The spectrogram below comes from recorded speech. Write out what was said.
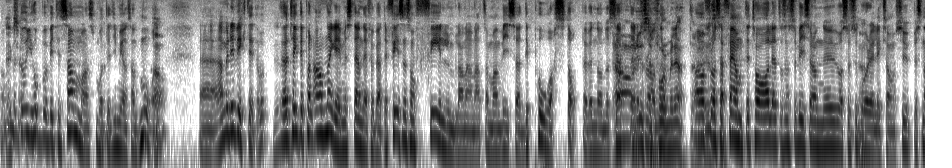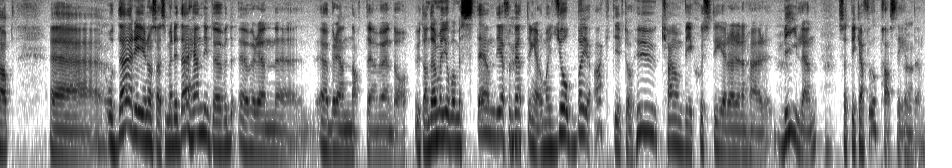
Ja, men då jobbar vi tillsammans mot ett gemensamt mål. Ja. Eh, Ja men det är viktigt. Och Jag tänkte på en annan grej med ständiga förbättringar. Det finns en sån film bland annat som man visar depåstopp. Jag vet inte om du har sett Ja, den? just det. Från- Formel 1 där. Ja, från det. så här 50-talet och sen så visar de nu och så, så Ja. går det liksom supersnabbt. Eh, och där är ju någonstans, men det där händer inte över, över, en, eh, över en natt, över en dag. Utan där man jobbar med ständiga förbättringar och man jobbar ju aktivt då. Hur kan vi justera den här bilen så att vi kan få upp hastigheten?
